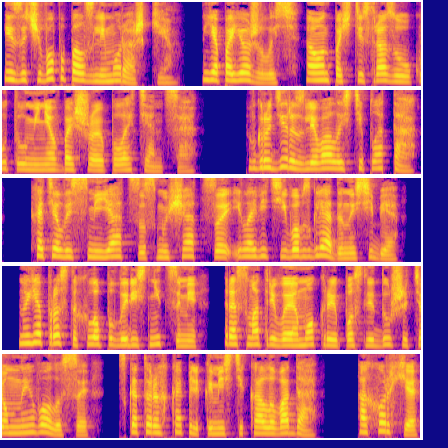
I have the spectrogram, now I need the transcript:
из-за чего поползли мурашки. Я поежилась, а он почти сразу укутал меня в большое полотенце. В груди разливалась теплота. Хотелось смеяться, смущаться и ловить его взгляды на себе. Но я просто хлопала ресницами, рассматривая мокрые после душа темные волосы, с которых капельками стекала вода. А Хорхе,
